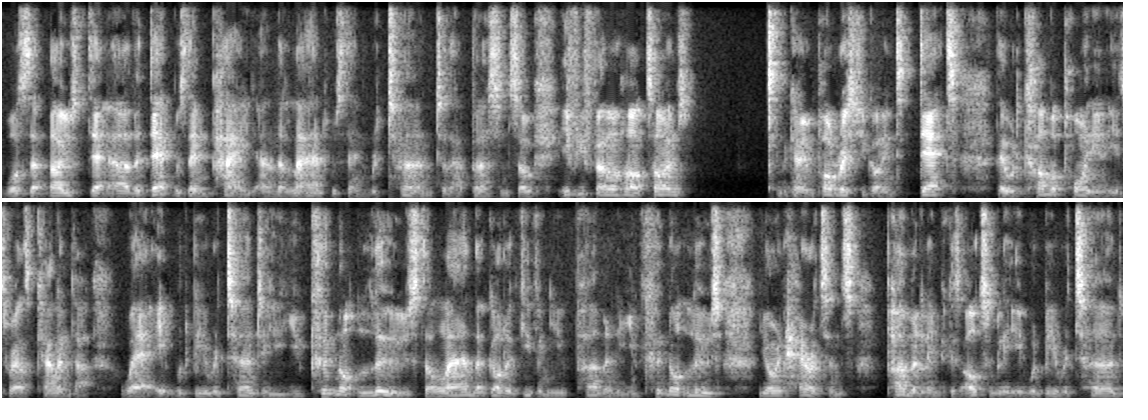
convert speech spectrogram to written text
was that those de- uh, the debt was then paid and the land was then returned to that person. So if you fell on hard times, you became impoverished, you got into debt, there would come a point in Israel's calendar where it would be returned to you. You could not lose the land that God had given you permanently. You could not lose your inheritance permanently because ultimately it would be returned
